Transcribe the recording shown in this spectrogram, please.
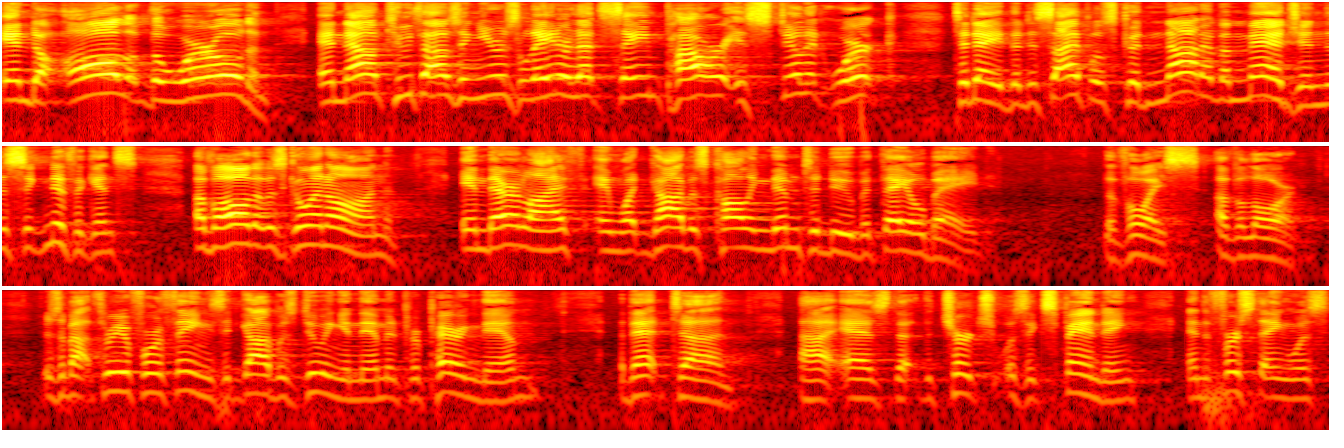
into all of the world. And, and now, 2,000 years later, that same power is still at work today. The disciples could not have imagined the significance of all that was going on in their life and what God was calling them to do, but they obeyed the voice of the Lord. There's about three or four things that God was doing in them and preparing them that uh, uh, as the, the church was expanding. And the first thing was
